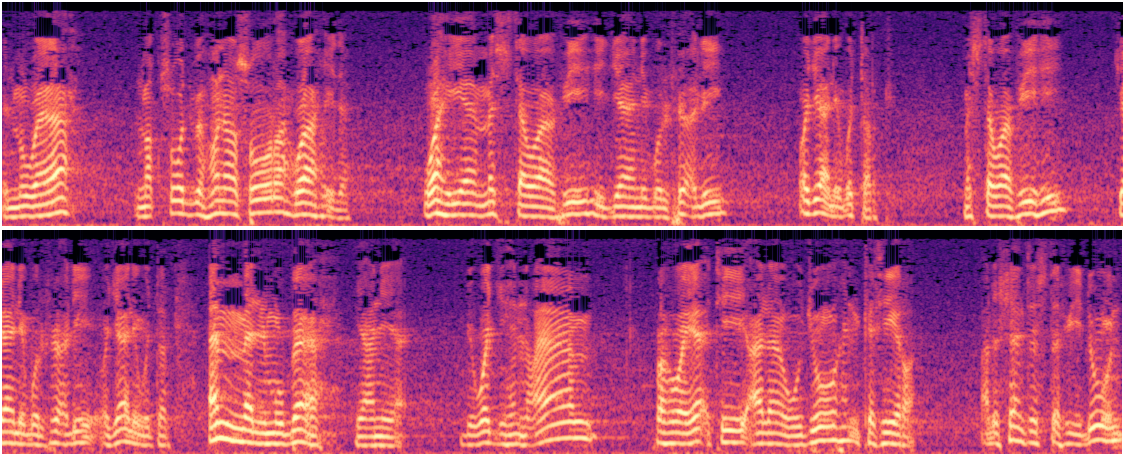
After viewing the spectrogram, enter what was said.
المباح المقصود به هنا صورة واحدة وهي ما استوى فيه جانب الفعل وجانب الترك. ما استوى فيه جانب الفعل وجانب الترك. أما المباح يعني بوجه عام فهو يأتي على وجوه كثيرة. علشان تستفيدون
